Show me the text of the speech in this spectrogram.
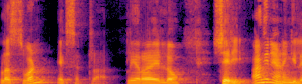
plus one etcetera clear ആയല്ലോ? ശരി അങ്ങനെയാണെങ്കിൽ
